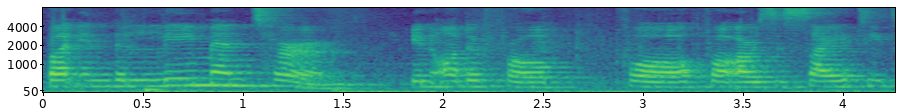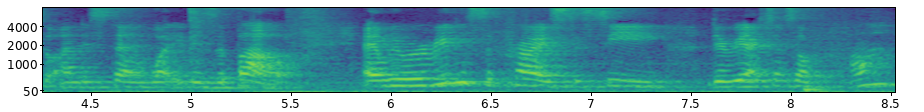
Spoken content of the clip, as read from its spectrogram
but in the layman term, in order for, for, for our society to understand what it is about. And we were really surprised to see the reactions of, huh?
